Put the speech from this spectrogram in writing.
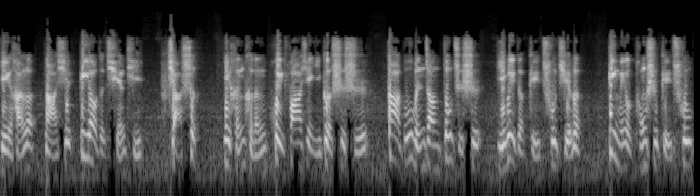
隐含了哪些必要的前提？假设你很可能会发现一个事实：大多文章都只是一味的给出结论，并没有同时给出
